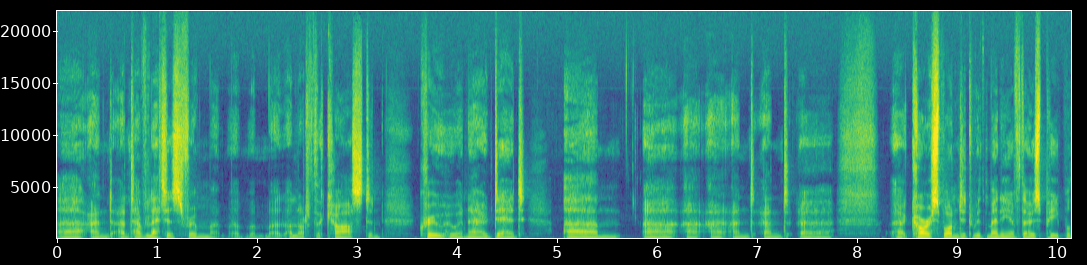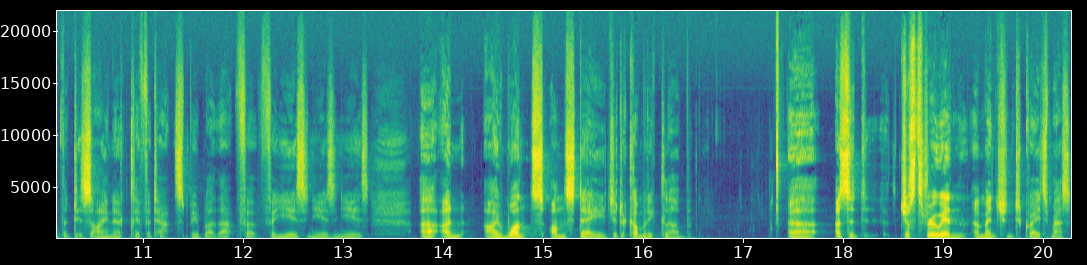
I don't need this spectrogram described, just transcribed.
uh, and and have letters from a, a, lot of the cast and crew who are now dead. Um, uh, uh, uh, and and uh, corresponded with many of those people, the designer Clifford Hatts and people like that, for, for years and years and years. and I once on stage at a comedy club, as a, just threw in a mention to Quatermass,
